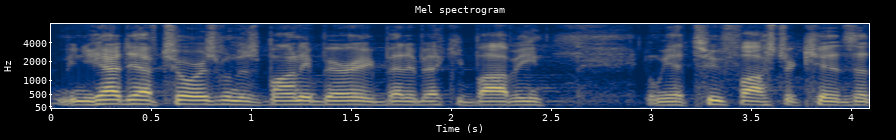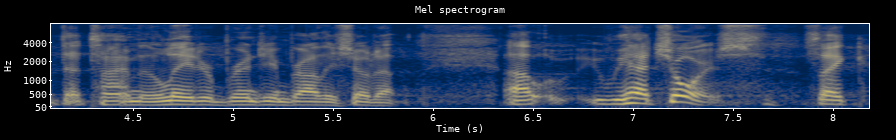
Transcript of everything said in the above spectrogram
I mean, you had to have chores when there's Bonnie, Barry, Betty, Becky, Bobby, and we had two foster kids at that time, and later Brindy and Bradley showed up. Uh, we had chores. It's like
